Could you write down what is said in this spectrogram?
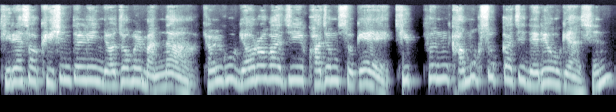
길에서 귀신 들린 여종을 만나 결국 여러 가지 과정 속에 깊은 감옥 속까지 내려오게 하신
